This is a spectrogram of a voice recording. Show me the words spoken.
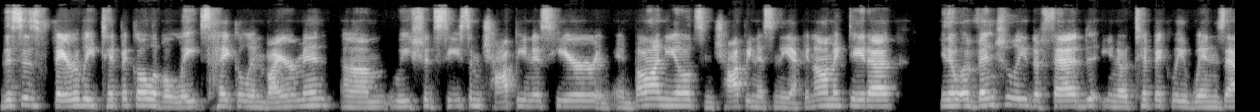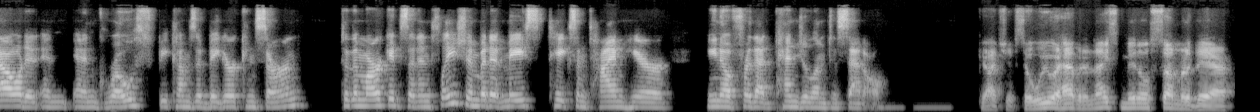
this is fairly typical of a late cycle environment. Um, we should see some choppiness here in, in bond yields, some choppiness in the economic data. You know, eventually the Fed, you know, typically wins out and, and, and growth becomes a bigger concern to the markets than inflation, but it may take some time here, you know, for that pendulum to settle. Gotcha. So we were having a nice middle summer there.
